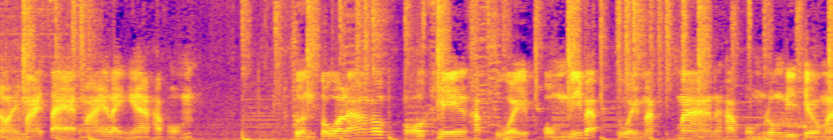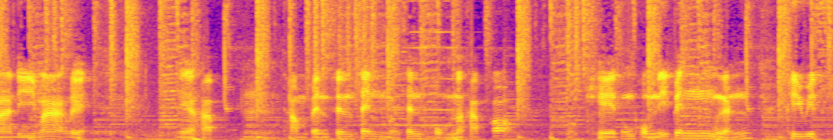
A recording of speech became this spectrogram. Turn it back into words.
หน่อยๆไม้แตกไม้อะไรอย่างเงี้ยครับ ผม ส่วนตัวแล้วก็โอเคครับ สวยผมนี้แบบสวยมากๆนะครับ ผมลงดีเทลมาดีมากเลย เนี่ยครับทำเป็นเส้นๆเหมือนเส้นผมนะครับ ก็โอเคตรงผมนี้เป็นเหมือน PVC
